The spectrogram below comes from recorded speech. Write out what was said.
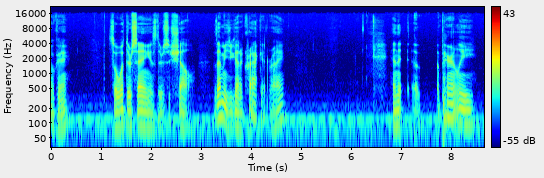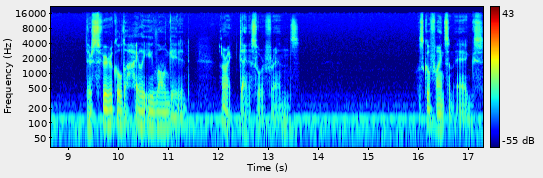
Okay, so what they're saying is there's a shell. But that means you got to crack it, right? And the, uh, apparently, they're spherical to highly elongated. All right, dinosaur friends. Let's go find some eggs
